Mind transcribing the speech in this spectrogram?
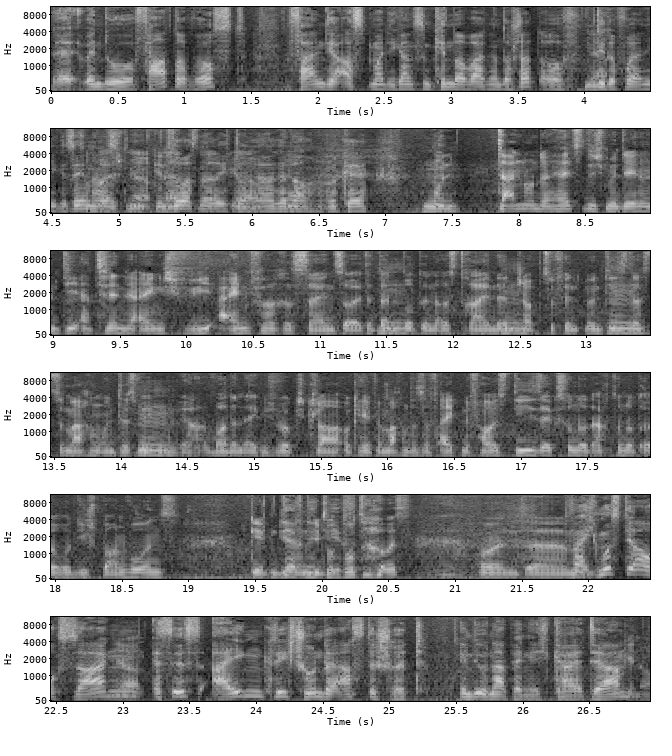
äh, wenn du Vater wirst, fallen dir erstmal die ganzen Kinderwagen in der Stadt auf, Ja. die du vorher nie gesehen Zum hast. Beispiel, Ja. genau. Sowas in der Richtung, Genau, ja genau, okay. Hm. Und dann unterhältst du dich mit denen und die erzählen dir eigentlich, wie einfach es sein sollte, dann dort in Australien einen Job zu finden und dies, das zu machen. Und deswegen ja, war dann eigentlich wirklich klar, okay, wir machen das auf eigene Faust. Die 600, 800 Euro, die sparen wir uns, geben die Definitiv. dann lieber dort aus. Und, ähm, Weil ich muss dir auch sagen, Ja. es ist eigentlich schon der erste Schritt in die Unabhängigkeit, ja. Genau.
